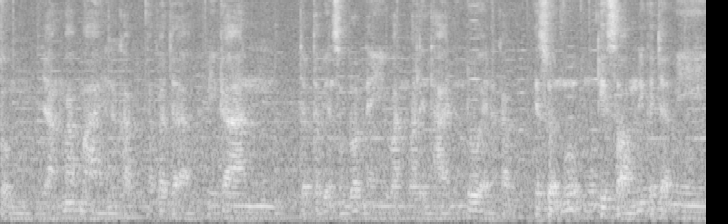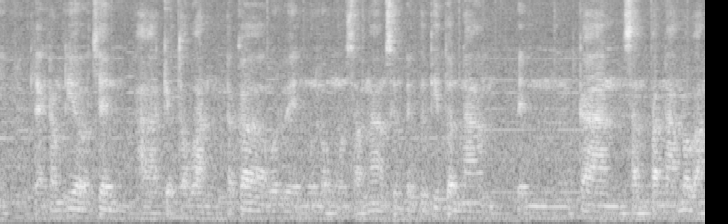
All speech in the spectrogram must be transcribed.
ชมอย่างมากมายนะครับ จะมีการจดทะเบียนสมรสในวันวาเลนไทน์นั้นด้วยนะครับ ในส่วนหมู่หมู่ที่ 2 นี่ก็จะมีแหล่งท่องเที่ยว เช่นผาเก็บตะวัน แล้วก็บ เวณมูลหลงมูลสามงามซึ่งเป็นพื้นที่ต้นน้ำเป็นการสันปันน้ำระหว่าง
